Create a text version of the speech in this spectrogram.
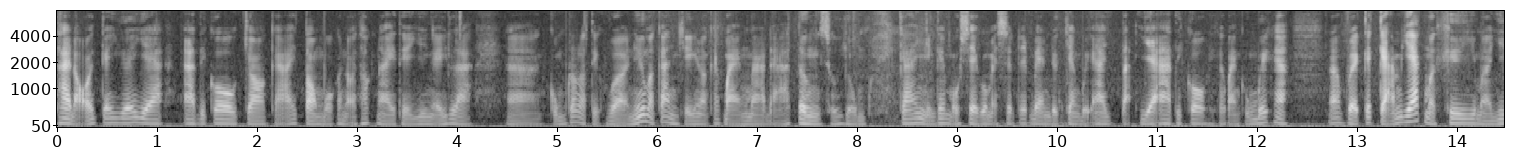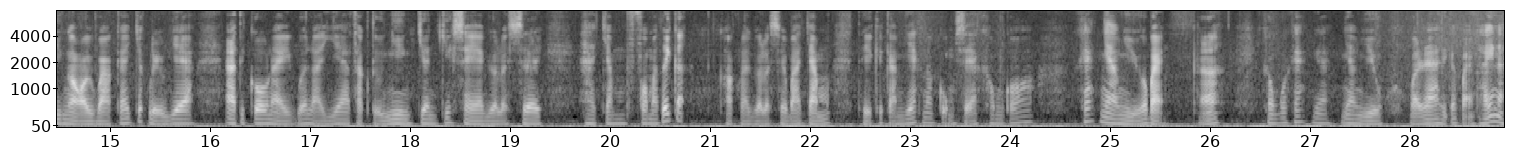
thay đổi cái ghế da Artico cho cái toàn bộ cái nội thất này thì Duy nghĩ là à, cũng rất là tuyệt vời. Nếu mà các anh chị là các bạn mà đã từng sử dụng cái những cái mẫu xe của Mercedes-Benz được trang bị da Artico thì các bạn cũng biết ha. Đó, về cái cảm giác mà khi mà Duy ngồi vào cái chất liệu da Artico này với lại da thật tự nhiên trên chiếc xe GLC 200 Formatic á, hoặc là GLC 300 thì cái cảm giác nó cũng sẽ không có khác nhau nhiều các bạn. Hả không có khác nhau nhiều. Ngoài ra thì các bạn thấy nè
